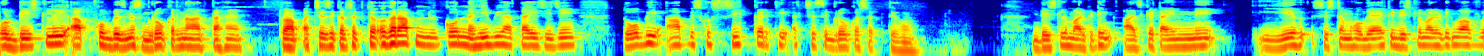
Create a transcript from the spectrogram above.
और डिजिटली आपको बिज़नेस ग्रो करना आता है तो आप अच्छे से कर सकते हो। अगर आपको नहीं भी आता ये चीज़ें तो भी आप इसको सीख करके अच्छे से ग्रो कर सकते हो। डिजिटल मार्केटिंग आज के टाइम में ये सिस्टम हो गया है कि डिजिटल मार्केटिंग को आप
